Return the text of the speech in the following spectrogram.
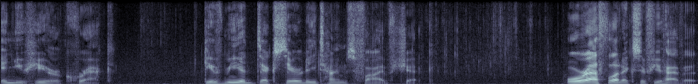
and you hear a crack. Give me a dexterity times five check. Or athletics if you have it.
